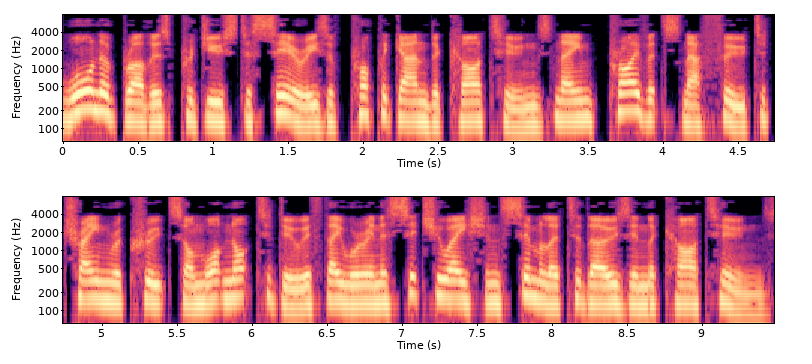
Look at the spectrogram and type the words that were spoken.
Warner Brothers produced a series of propaganda cartoons named Private Snafu to train recruits on what not to do if they were in a situation similar to those in the cartoons.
